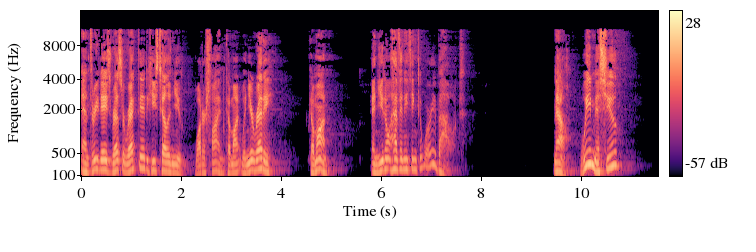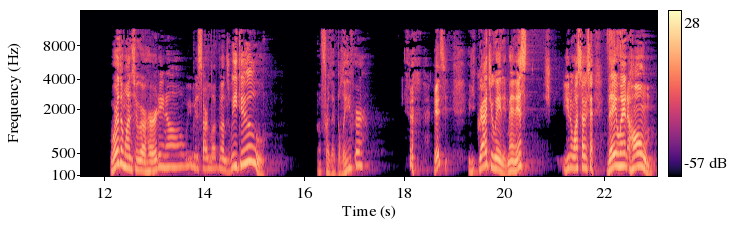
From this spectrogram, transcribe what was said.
and three days resurrected, he's telling you, water's fine, come on. When you're ready, come on. And you don't have anything to worry about. Now, we miss you. We're the ones who are hurting. Oh, we miss our loved ones. We do. But for the believer, it's you graduated, man. It's you know what I said? They went home.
